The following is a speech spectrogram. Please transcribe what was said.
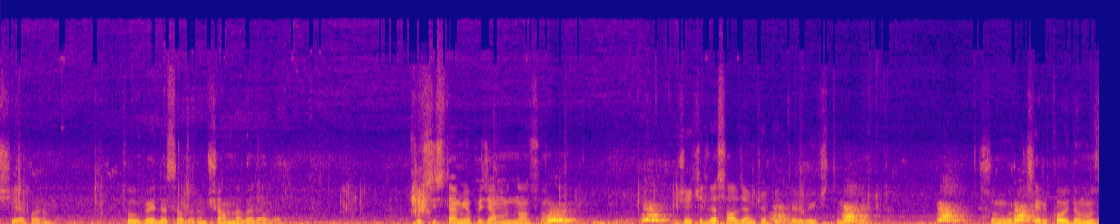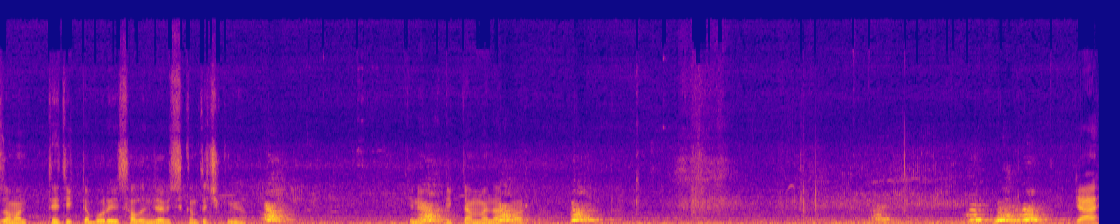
şey yaparım. Tulga'yı da salarım Şan'la beraber. Bu sistem yapacağım bundan sonra. Bu şekilde salacağım köpekleri büyük ihtimalle. Sungur'u içeri koyduğumuz zaman tetikte Bora'yı salınca bir sıkıntı çıkmıyor. Yine diklenmeler var. Gel.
